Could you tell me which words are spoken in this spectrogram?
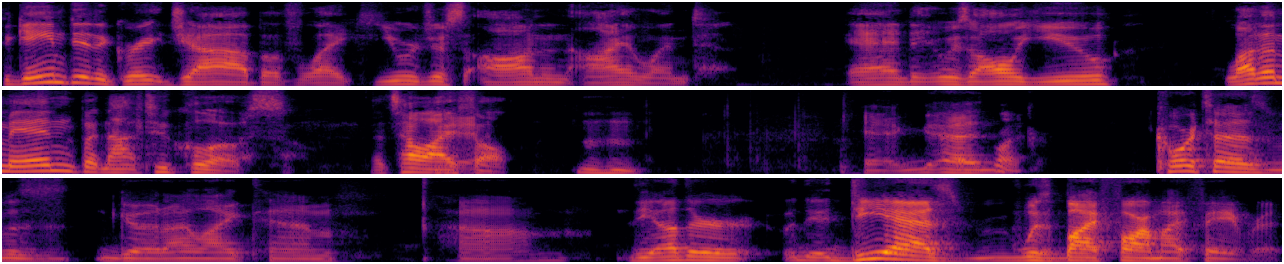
the game did a great job of like you were just on an island and it was all you. Let them in but not too close. That's how I felt. Mm-hmm. Yeah, uh, Cortez was good. I liked him. Um, the other the- Diaz was by far my favorite.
